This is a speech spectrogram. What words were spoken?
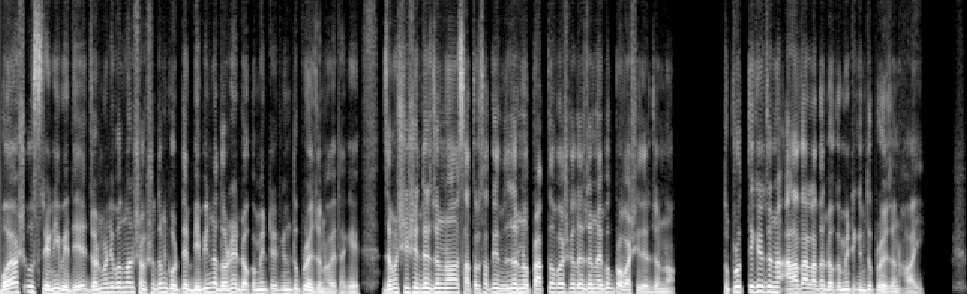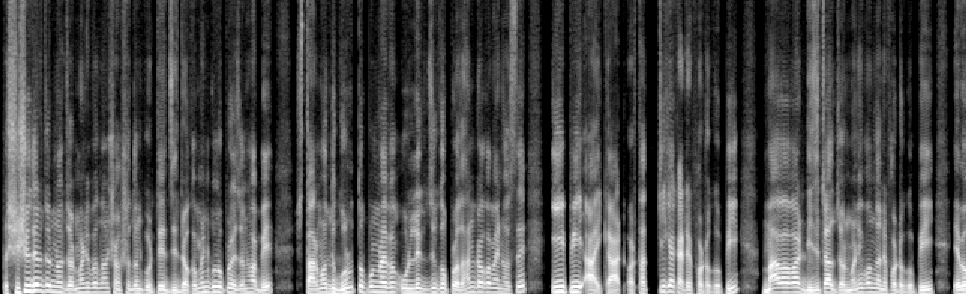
বয়স ও শ্রেণীভেদে জন্ম নিবন্ধন সংশোধন করতে বিভিন্ন ধরনের ডকুমেন্টের কিন্তু প্রয়োজন হয়ে থাকে। যেমন শিশুদের জন্য, ছাত্রছাত্রীদের জন্য, প্রাপ্তবয়স্কদের জন্য এবং প্রবাসীদের জন্য। তো প্রত্যেকের জন্য আলাদা আলাদা ডকুমেন্ট কিন্তু প্রয়োজন হয়। তো শিশুদের জন্য জন্ম নিবন্ধন সংশোধন করতে যে ডকুমেন্টগুলো প্রয়োজন হবে, তার মধ্যে গুরুত্বপূর্ণ এবং উল্লেখযোগ্য প্রধান ডকুমেন্ট হচ্ছে ইপিআই কার্ড অর্থাৎ টিকা কার্ডের ফটোকপি মা বাবার ডিজিটাল জন্ম নিবন্ধনের ফটোকপি এবং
